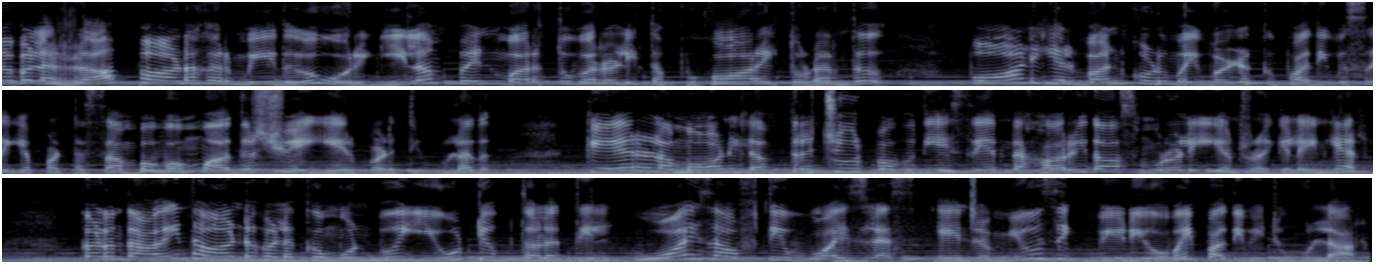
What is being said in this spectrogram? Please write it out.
பிரபல ராப் பாடகர் மீது ஒரு இளம் பெண் மருத்துவர் அளித்த புகாரை தொடர்ந்து பாலியல் வன்கொடுமை வழக்கு பதிவு செய்யப்பட்ட சம்பவம் அதிர்ச்சியை ஏற்படுத்தியுள்ளது. கேரள மாநிலம் திருச்சூர் பகுதியைச் சேர்ந்த ஹரிதாஸ் முரளி என்ற இளைஞர் கடந்த ஐந்து ஆண்டுகளுக்கு முன்பு யூடியூப் தளத்தில் வாய்ஸ் ஆஃப் தி வாய்ஸ்லெஸ் என்ற மியூசிக் வீடியோவை பதிவிட்டுள்ளார்.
